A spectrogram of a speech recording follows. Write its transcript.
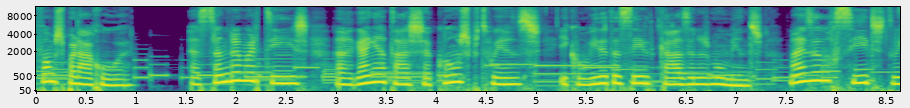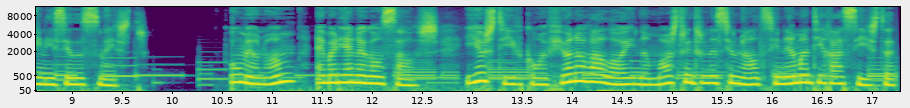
fomos para a rua. A Sandra Martins arreganha a taxa com os portuenses e convida-te a sair de casa nos momentos mais aborrecidos do início do semestre. O meu nome é Mariana Gonçalves e eu estive com a Fiona Valoy na Mostra Internacional de Cinema Antirracista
